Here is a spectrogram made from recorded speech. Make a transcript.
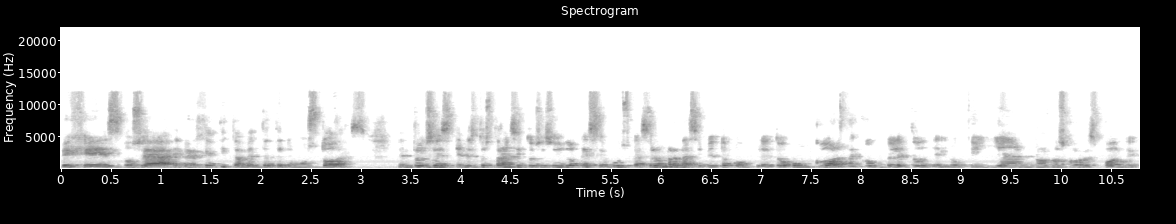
vejez, o sea, energéticamente tenemos todas. Entonces, en estos tránsitos eso es lo que se busca, hacer un renacimiento completo, un corte completo de lo que ya no nos corresponde,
